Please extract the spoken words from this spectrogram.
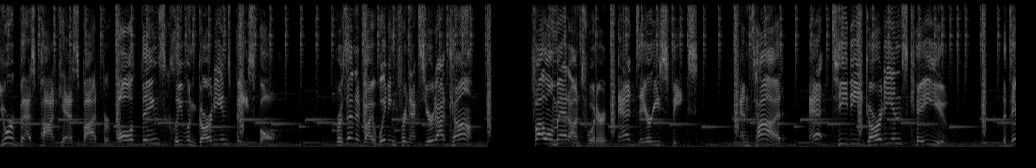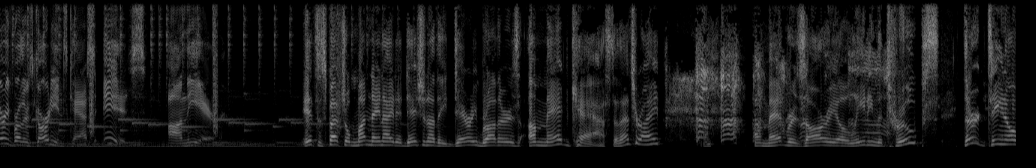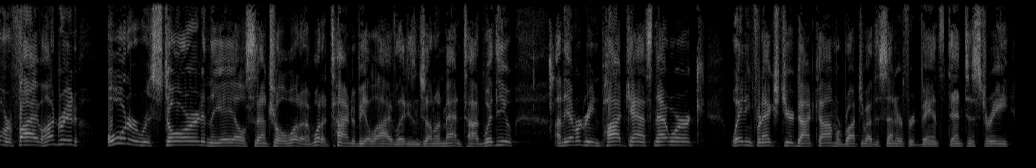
your best podcast spot for all things Cleveland Guardians baseball. Presented by waitingfornextyear.com. Follow Matt on Twitter at Dery Speaks and Todd at TD Guardians KU. The Dery Brothers Guardians cast is on the air. It's a special Monday night edition of the Dery Brothers Amed cast. Oh, that's right. Amed Rosario leading the troops. 13 over 500. Order restored in the AL Central. What a what a time to be alive, ladies and gentlemen. Matt and Todd with you on the Evergreen Podcast Network. Waiting for nextyear.com. We're brought to you by the Center for Advanced Dentistry.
